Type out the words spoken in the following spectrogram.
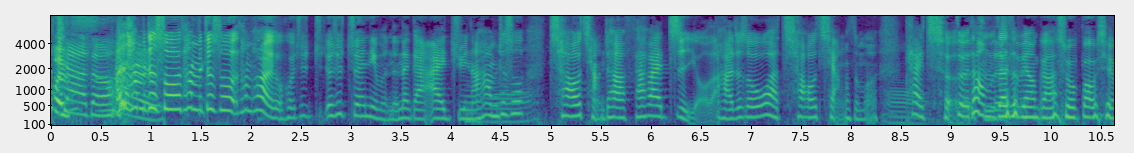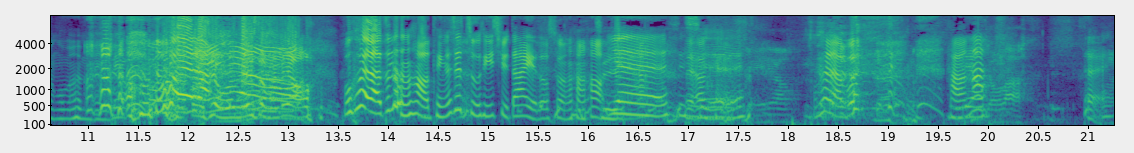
粉丝假的，而且他们就说，他们就说，他们后来有回去有去追你们的那个 IG，然后他们就说超强，就他发发在挚友了，他就说哇超强，什么太扯。对，但我们在这边要跟他说抱歉，我们很没料。不会啦，我们没什么料，不会啦，真的很好听，而且主题曲大家也都说很好。耶，谢谢。不会了，不会。好，那，对，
